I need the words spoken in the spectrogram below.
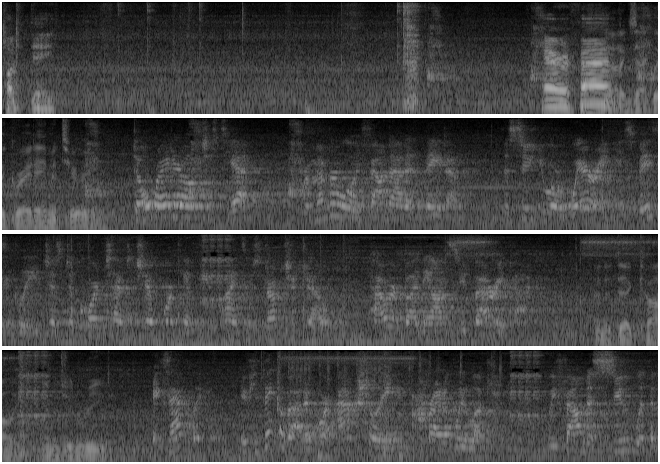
Pod D. Aerofan. Not exactly grade A material. Don't write it off just yet. Remember what we found out at Theta? The suit you are wearing is basically just a Cortex chip working a few pints of structure gel, powered by the on-suit battery pack. And a dead colleague, Imogen Reed. Exactly. If you think about it, we're actually incredibly lucky. We We found a suit with an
